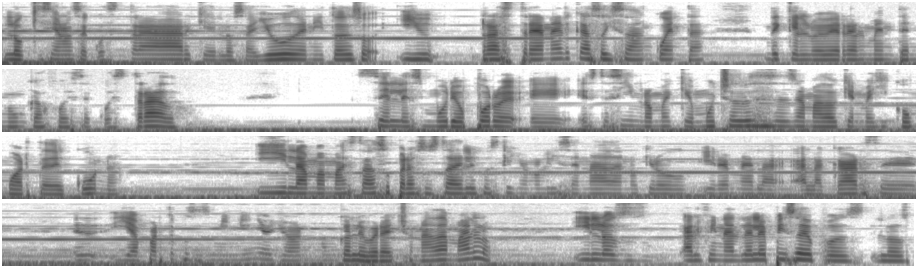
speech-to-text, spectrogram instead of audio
lo quisieron secuestrar, que los ayuden y todo eso. Y rastrean el caso y se dan cuenta de que el bebé realmente nunca fue secuestrado. Se les murió por eh, este síndrome que muchas veces es llamado aquí en México muerte de cuna. Y la mamá estaba súper asustada y le dijo, es que yo no le hice nada, no quiero irme a la, a la cárcel. Eh, Y aparte, pues es mi niño, yo nunca le hubiera hecho nada malo. Y los al final del episodio, pues los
